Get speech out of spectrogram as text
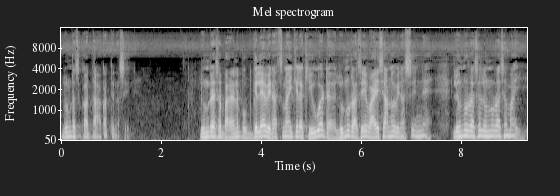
ලුණු රස කවදාකවත් වෙනස් වෙන්නේ ලුණු රස බලන පුද්ගලයා වෙනස් උනායි කියලා කිව්වට ලුණු රසයේ වයස අනුව වෙනස් වෙන්නේ නැහැ. ලුණු රස ලුණු රසමයි.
